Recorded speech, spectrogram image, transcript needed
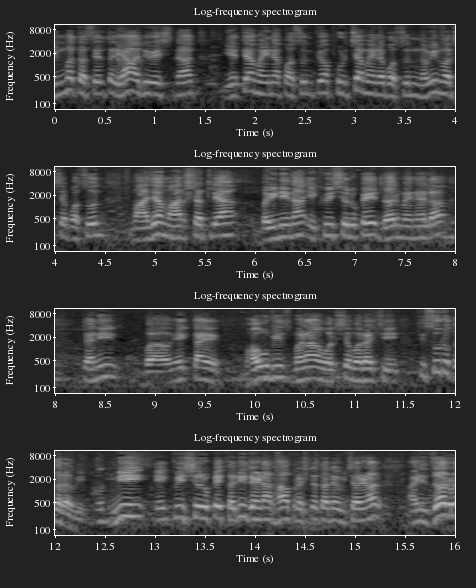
हिंमत असेल तर ह्या अधिवेशनात येत्या महिन्यापासून किंवा पुढच्या महिन्यापासून नवीन वर्षापासून माझ्या महाराष्ट्रातल्या बहिणींना एकवीसशे रुपये दर महिन्याला त्यांनी ब- एक काय भाऊबीज म्हणा वर्षभराची ती सुरू करावी. मी एकवीसशे रुपये कधी देणार हा प्रश्न त्यांना विचारणार आणि जर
